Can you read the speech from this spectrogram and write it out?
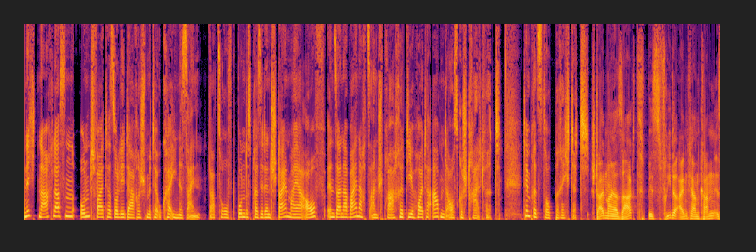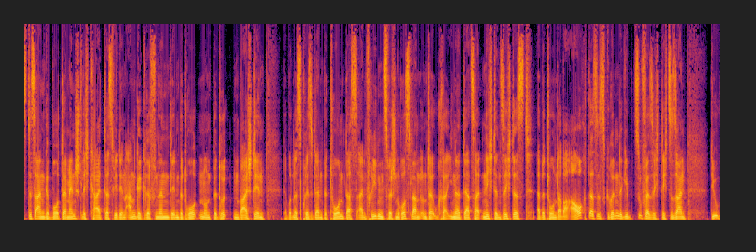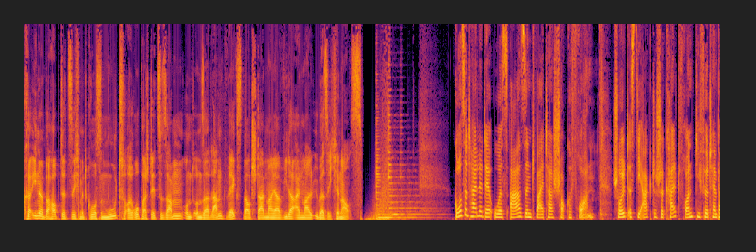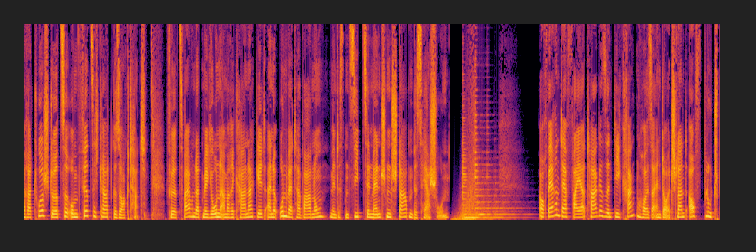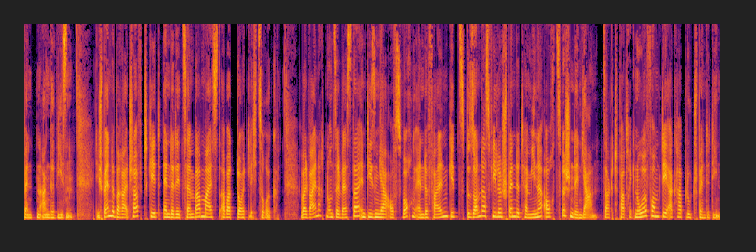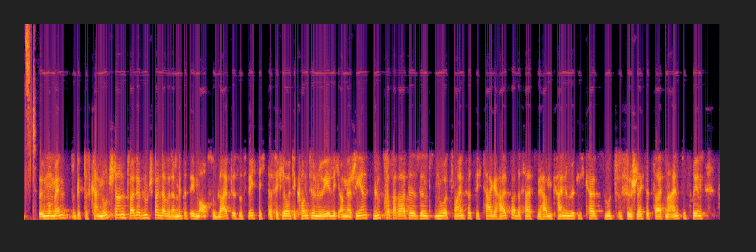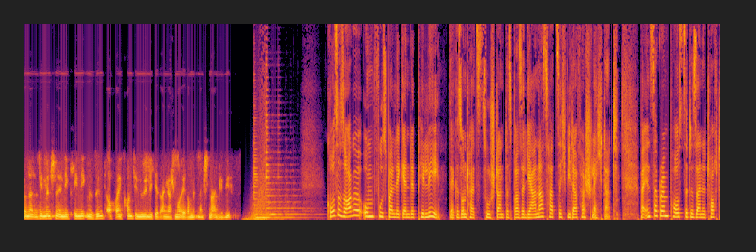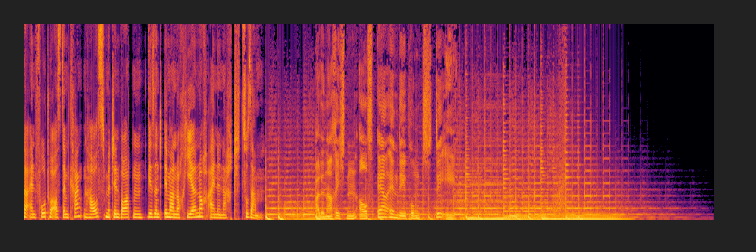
Nicht nachlassen und weiter solidarisch mit der Ukraine sein. Dazu ruft Bundespräsident Steinmeier auf in seiner Weihnachtsansprache, die heute Abend ausgestrahlt wird. Tim Pritztrup berichtet. Steinmeier sagt, bis Friede einkehren kann, ist es ein Gebot der Menschlichkeit, dass wir den Angegriffenen, den Bedrohten und Bedrückten beistehen. Der Bundespräsident betont, dass ein Frieden zwischen Russland und der Ukraine derzeit nicht in Sicht ist. Er betont aber auch, dass es Gründe gibt, zuversichtlich zu sein. Die Ukraine behauptet sich mit großem Mut, Europa steht zusammen und unser Land wächst laut Steinmeier wieder einmal über sich hinaus. Große Teile der USA sind weiter schockgefroren. Schuld ist die arktische Kaltfront, die für Temperaturstürze um 40 Grad gesorgt hat. Für 200 Millionen Amerikaner gilt eine Unwetterwarnung. Mindestens 17 Menschen starben bisher schon. Auch während der Feiertage sind die Krankenhäuser in Deutschland auf Blutspenden angewiesen. Die Spendebereitschaft geht Ende Dezember meist aber deutlich zurück. Weil Weihnachten und Silvester in diesem Jahr aufs Wochenende fallen, gibt's besonders viele Spendetermine auch zwischen den Jahren, sagt Patrick Nohe vom DRK Blutspendedienst. Im Moment gibt es keinen Notstand bei der Blutspende, aber damit es eben auch so bleibt, ist es wichtig, dass sich Leute kontinuierlich engagieren. Blutpräparate sind nur 42 Tage haltbar, das heißt, wir haben keine Möglichkeit, Blut für schlechte Zeiten einzufrieren, sondern die Menschen in den Kliniken sind auf ein kontinuierliches Engagement ihrer Mitmenschen angewiesen. Große Sorge um Fußballlegende Pelé. Der Gesundheitszustand des Brasilianers hat sich wieder verschlechtert. Bei Instagram postete seine Tochter ein Foto aus dem Krankenhaus mit den Worten, wir sind immer noch hier, noch eine Nacht zusammen. Alle Nachrichten auf rnd.de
